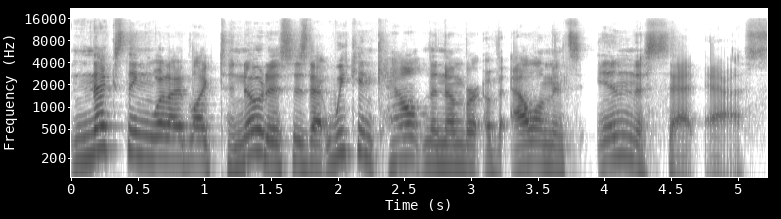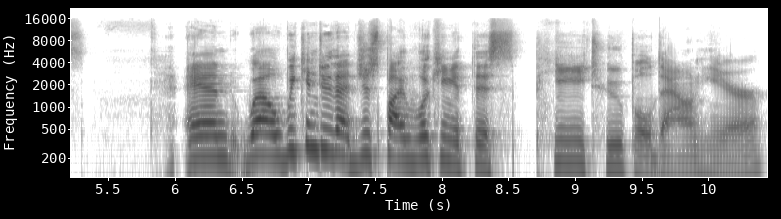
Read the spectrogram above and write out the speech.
next thing what I'd like to notice is that we can count the number of elements in the set S. And well, we can do that just by looking at this P tuple down here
